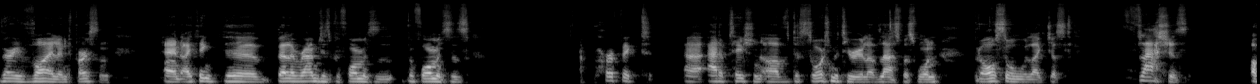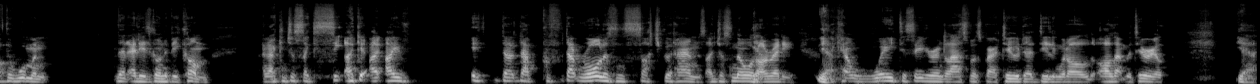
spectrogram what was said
very violent person. And I think the Bella Ramsey's performance performance is a perfect uh, adaptation of the source material of Last of Us One, but also like just flashes of the woman that Ellie is going to become. And I can just like see, I can, I, I've it, that that that role is in such good hands. I just know it yeah. already. Yeah, I can't wait to see her in The Last of Us Part Two, dealing with all all that material. Yeah,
